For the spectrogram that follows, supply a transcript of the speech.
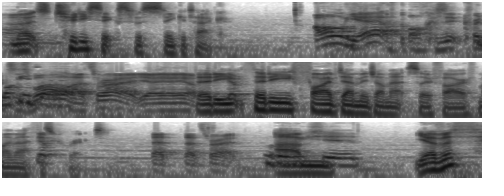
Um, no, it's 2d6 for sneak attack. Oh yeah. Oh, because it crits Lucky as well. ball. That's right. Yeah, yeah, yeah. 30, Yep, 35 damage I'm at so far, if my math is correct. That, that's right. Um, shit. Yervith,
